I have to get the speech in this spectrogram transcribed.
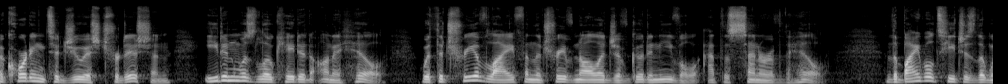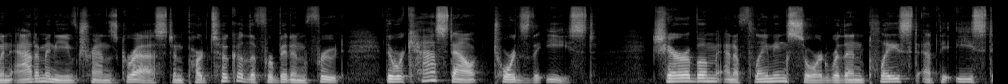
According to Jewish tradition, Eden was located on a hill, with the tree of life and the tree of knowledge of good and evil at the center of the hill. The Bible teaches that when Adam and Eve transgressed and partook of the forbidden fruit, they were cast out towards the east. Cherubim and a flaming sword were then placed at the east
